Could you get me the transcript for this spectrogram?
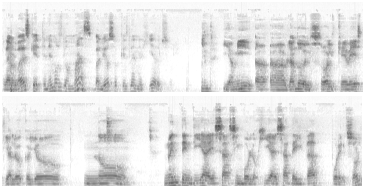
la verdad es que tenemos lo más valioso que es la energía del sol. Y a mí, a- a- hablando del sol, qué bestia, loco. Yo no, no entendía esa simbología, esa deidad por el sol,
